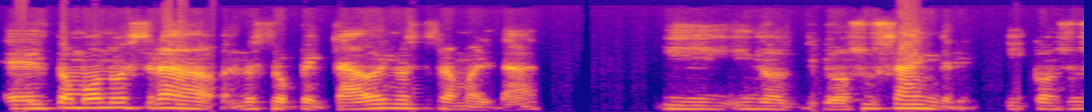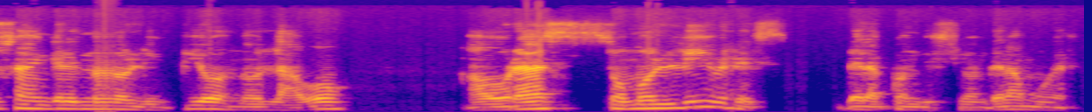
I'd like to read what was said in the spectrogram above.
Él tomó nuestra, nuestro pecado y nuestra maldad y, nos dio su sangre y con su sangre nos limpió, nos lavó. Ahora somos libres de la condición de la muerte,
